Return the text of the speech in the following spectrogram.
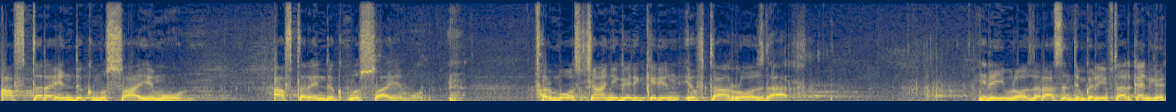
أفتر اِندِکُم الصائمون. أفتر اِندِکُم الصائمون. فرموس چانہِ گَرِ کٔرِنۍ اِفتار روزدار ییٚلہِ يعني یِم روزدار آسَن تِم کَرن اِفتار کَنہِ گَرِ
